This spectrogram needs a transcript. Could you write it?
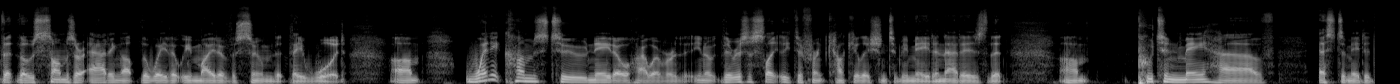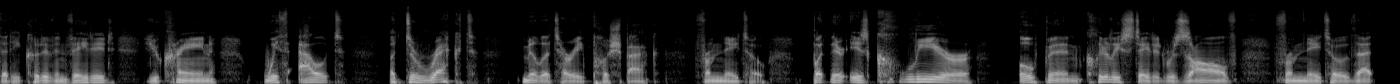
that those sums are adding up the way that we might have assumed that they would. Um, when it comes to NATO, however, you know there is a slightly different calculation to be made, and that is that um, Putin may have estimated that he could have invaded Ukraine without a direct military pushback from NATO, but there is clear open, clearly stated resolve from NATO that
